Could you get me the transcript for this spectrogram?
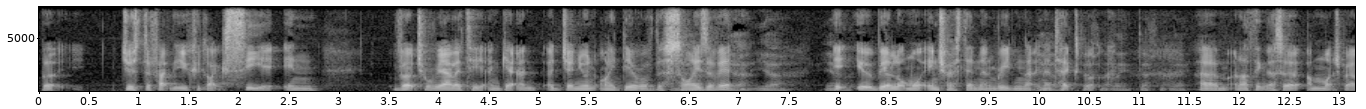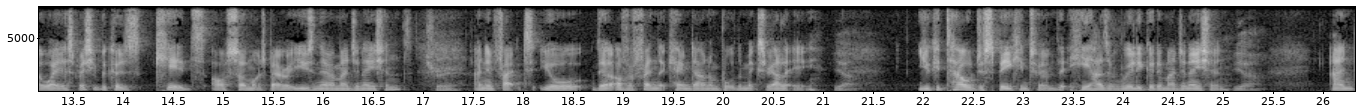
but just the fact that you could like see it in virtual reality and get an, a genuine idea of the size of it, Yeah, yeah, yeah. it, it would be a lot more interesting than reading that in a textbook. Definitely, definitely. Um, and I think that's a, a much better way, especially because kids are so much better at using their imaginations. True. And in fact, your the other friend that came down and brought the mixed reality, Yeah, you could tell just speaking to him that he has a really good imagination, yeah, and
